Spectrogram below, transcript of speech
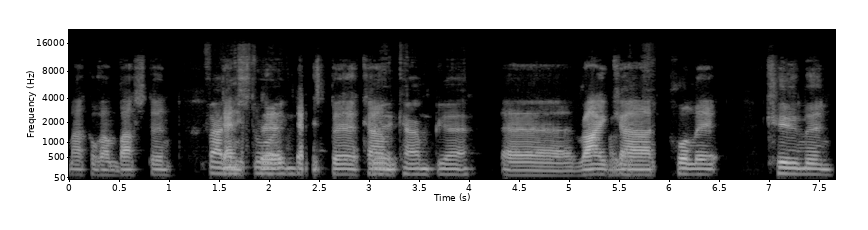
Marco van Basten, Van Dennis, Ber- Dennis Bergkamp, Camp, yeah. uh, Rijkaard, Gullit, Koeman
